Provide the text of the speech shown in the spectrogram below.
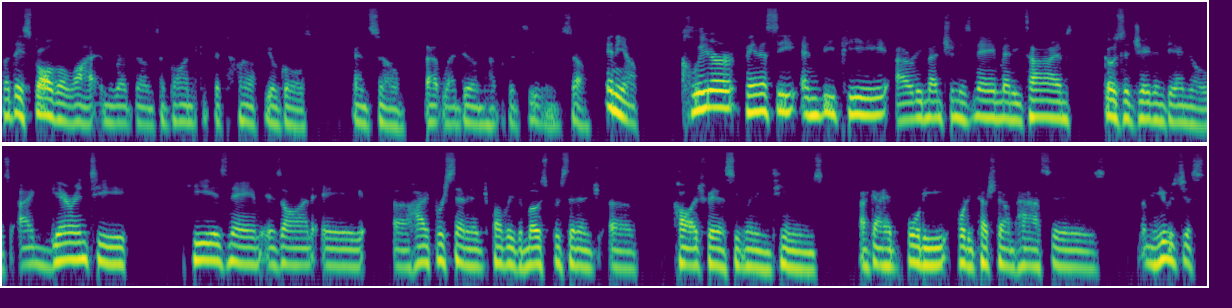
but they stalled a lot in the red zone. So Bond kicked a ton of field goals. And so that led to him have a good season. So anyhow, clear fantasy MVP. I already mentioned his name many times. Goes to Jayden Daniels. I guarantee he his name is on a, a high percentage, probably the most percentage of college fantasy winning teams. A guy had 40, 40 touchdown passes. I mean, he was just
